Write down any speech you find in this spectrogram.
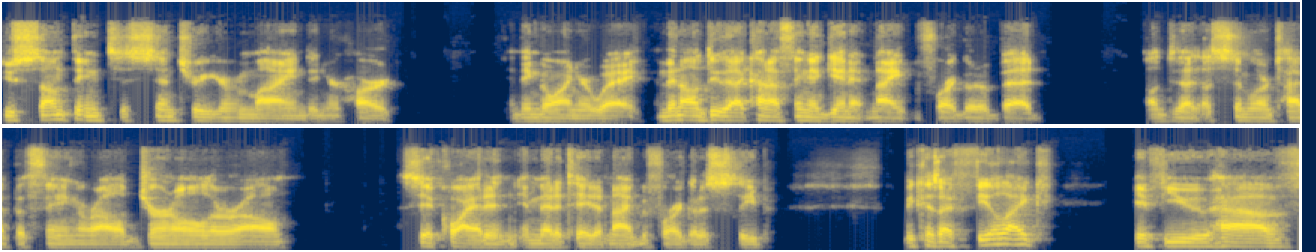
do something to center your mind and your heart and then go on your way. And then I'll do that kind of thing again at night before I go to bed. I'll do that a similar type of thing, or I'll journal, or I'll sit quiet and, and meditate at night before I go to sleep. Because I feel like if you have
